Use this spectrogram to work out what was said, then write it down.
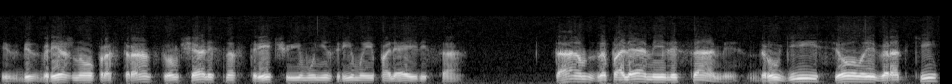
из безбрежного пространства мчались навстречу ему незримые поля и леса. Там, за полями и лесами, другие села и городки,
